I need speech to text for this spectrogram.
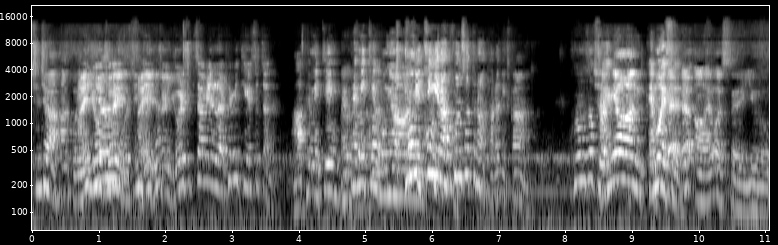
진짜 한 거의 아니 1년 저 저희? 아니 1년? 저희 6월 13일 날 팬미팅 했었잖아요. 아, 팬미팅? 아이고, 팬미팅 어, 공연. 팬미팅이랑 콘서트랑 다르니까 콘서트. 작년 그 MOS. 네, 네, 어, MOS 이후로.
